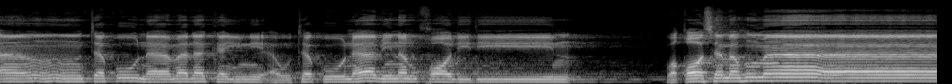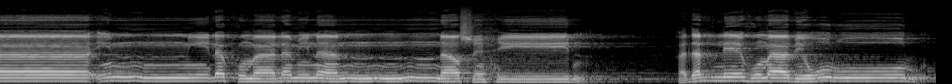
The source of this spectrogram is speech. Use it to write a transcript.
أن تكونا ملكين أو تكونا من الخالدين. وقاسمهما إني لكما لمن الناصحين. فدليهما بغرور.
